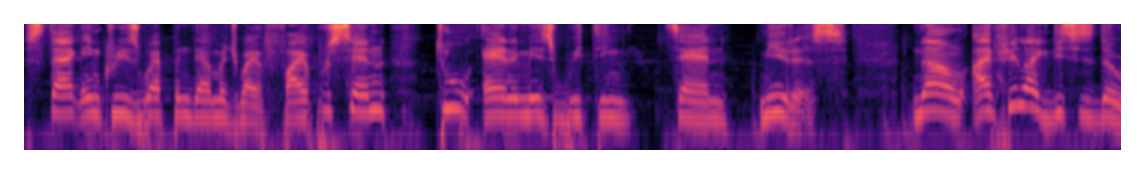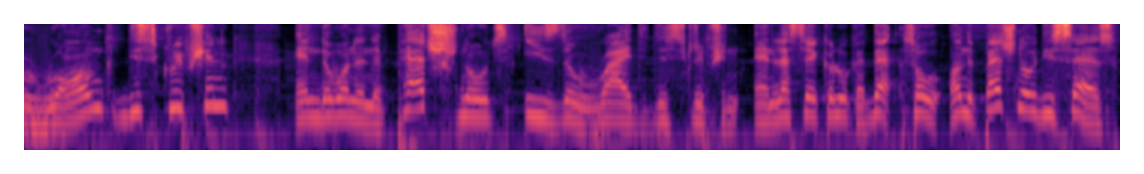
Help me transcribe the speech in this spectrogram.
stack increase weapon damage by 5% to enemies within 10 meters. Now, I feel like this is the wrong description and the one in the patch notes is the right description. And let's take a look at that. So on the patch note it says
